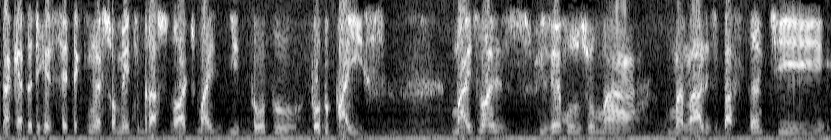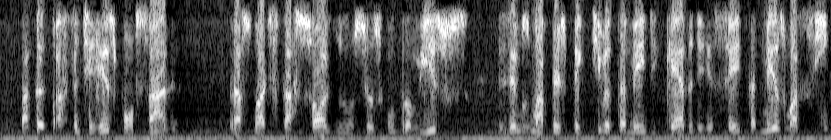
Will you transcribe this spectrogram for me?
na queda de receita que não é somente em Braço Norte, mas de todo, todo o país. Mas nós fizemos uma, uma análise bastante, bastante responsável. Braço Norte está sólido nos seus compromissos. Fizemos uma perspectiva também de queda de receita. Mesmo assim,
